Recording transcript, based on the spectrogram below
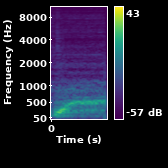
Woo!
